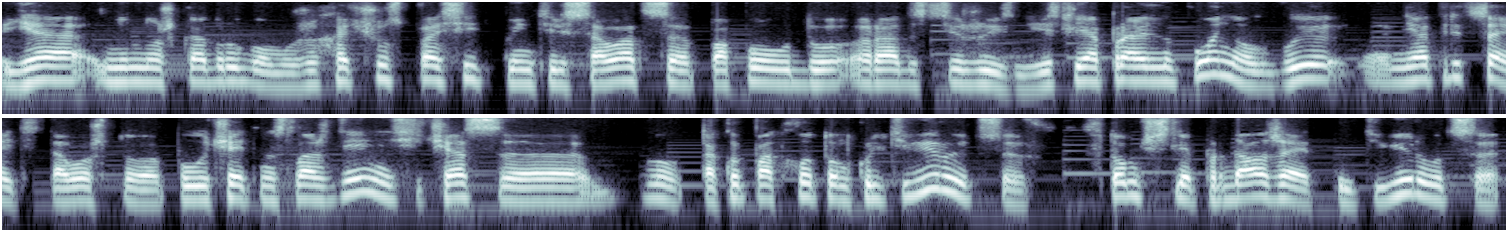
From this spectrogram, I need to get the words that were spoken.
Я немножко о другом. Уже хочу спросить, поинтересоваться по поводу радости жизни. Если я правильно понял, вы не отрицаете того, что получать наслаждение сейчас, э, ну, такой подход, он культивируется, в том числе продолжает культивироваться,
